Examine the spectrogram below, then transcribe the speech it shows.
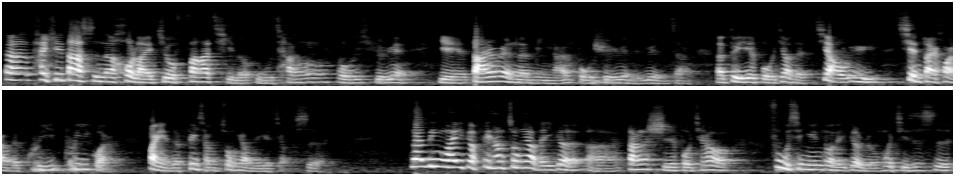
那太虚大师呢，后来就发起了武昌佛学院，也担任了闽南佛学院的院长。那对于佛教的教育现代化的推推广，扮演着非常重要的一个角色。那另外一个非常重要的一个呃，当时佛教复兴运动的一个人物，其实是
